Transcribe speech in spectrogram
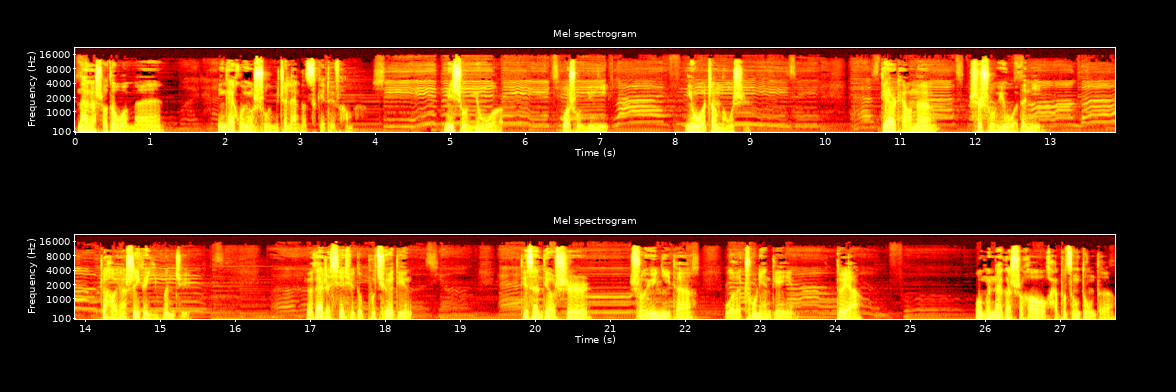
那个时候的我们，应该会用“属于”这两个词给对方吧？你属于我，我属于你。你我正浓时。第二条呢，是属于我的你。这好像是一个疑问句，有带着些许的不确定。第三条是属于你的我的初恋电影。对呀，我们那个时候还不曾懂得，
